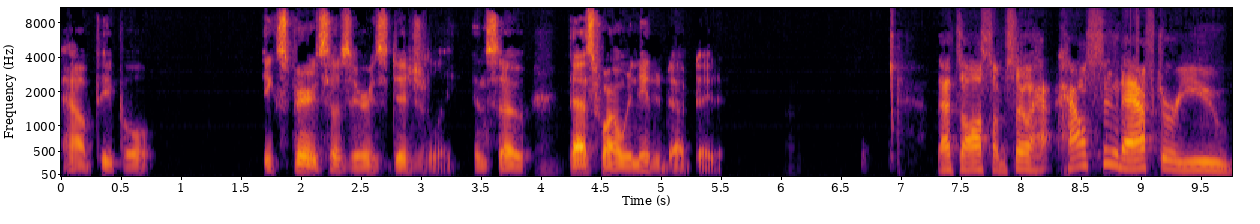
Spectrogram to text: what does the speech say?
how people experience those areas digitally. And so that's why we needed to update it. That's awesome. So how soon after you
